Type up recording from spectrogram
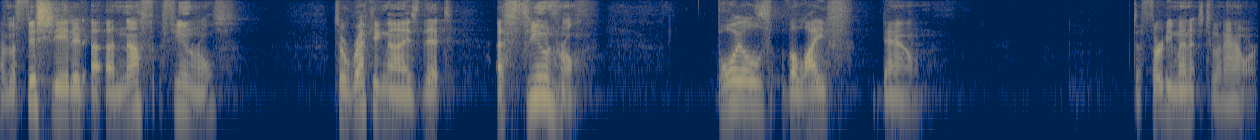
I've officiated a, enough funerals to recognize that a funeral boils the life down to 30 minutes to an hour.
